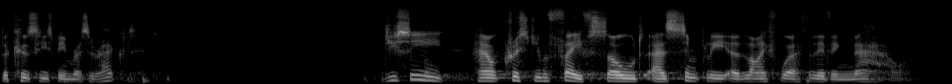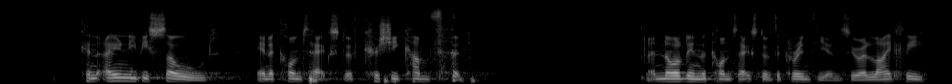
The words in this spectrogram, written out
Because he's been resurrected. Do you see how Christian faith, sold as simply a life worth living now, can only be sold in a context of cushy comfort and not in the context of the Corinthians, who are likely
